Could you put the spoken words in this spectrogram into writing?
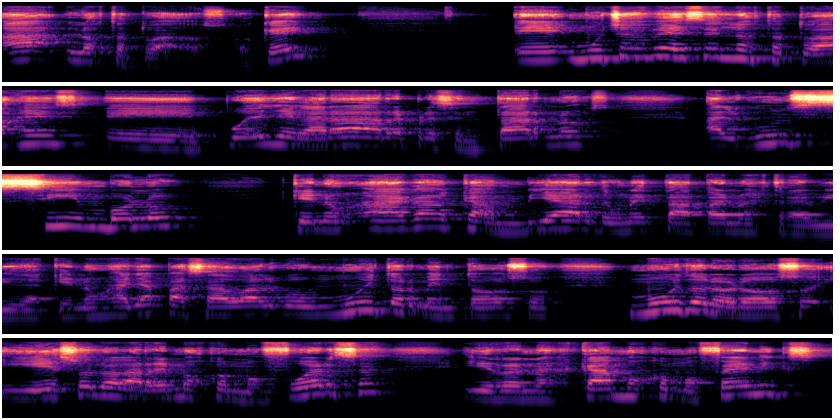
a los tatuados, ¿ok? Eh, muchas veces los tatuajes eh, pueden llegar a representarnos algún símbolo que nos haga cambiar de una etapa de nuestra vida, que nos haya pasado algo muy tormentoso, muy doloroso, y eso lo agarremos como fuerza y renazcamos como fénix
